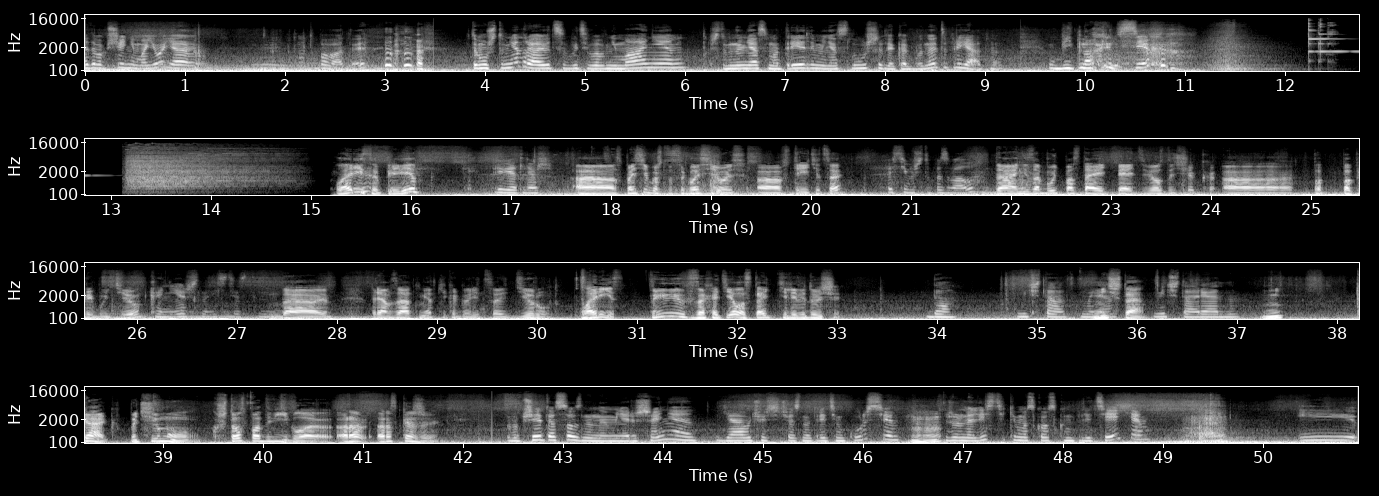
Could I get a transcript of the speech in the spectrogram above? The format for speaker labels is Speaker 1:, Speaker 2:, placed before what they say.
Speaker 1: Это вообще не мое, я ну, туповатая. Потому что мне нравится быть во внимании, чтобы на меня смотрели, меня слушали, как бы, ну это приятно. Убить нахрен всех.
Speaker 2: Лариса, привет!
Speaker 1: Привет, Леш.
Speaker 2: А, спасибо, что согласилась а, встретиться.
Speaker 1: Спасибо, что позвал.
Speaker 2: Да, не забудь поставить 5 звездочек а, по, по прибытию.
Speaker 1: Конечно, естественно.
Speaker 2: Да, прям за отметки, как говорится, дерут. Ларис, ты захотела стать телеведущей.
Speaker 1: Да. Мечта моя.
Speaker 2: Мечта.
Speaker 1: Мечта, реально.
Speaker 2: М- Как? Почему? Что сподвигло? Ра- расскажи.
Speaker 1: Вообще, это осознанное у меня решение. Я учусь сейчас на третьем курсе
Speaker 2: Мгм.
Speaker 1: журналистики в Московском политехе.
Speaker 2: Мгм.
Speaker 1: И,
